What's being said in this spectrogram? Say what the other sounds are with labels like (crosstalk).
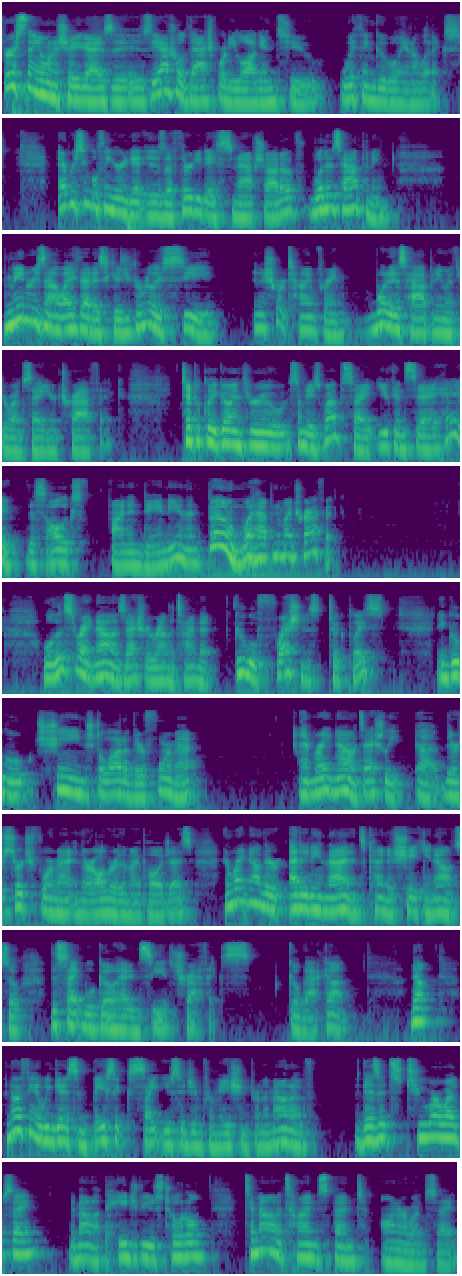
first thing I want to show you guys is the actual dashboard you log into within Google Analytics. Every single thing you're going to get is a 30-day snapshot of what is happening. The main reason I like that is because you can really see in a short time frame what is happening with your website and your traffic. Typically going through somebody's website, you can say, hey, this all looks fine and dandy, and then boom, what happened to my traffic? Well, this right now is actually around the time that Google Freshness took place, and Google changed a lot of their format. And right now, it's actually uh, their search format and their algorithm. I apologize. And right now, they're editing that, and it's kind of shaking out. So the site will go ahead and see its traffic go back up. Now, another thing that we get is some basic site usage information from the amount of visits to our website, the amount of page views total, to amount of time spent on our website.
